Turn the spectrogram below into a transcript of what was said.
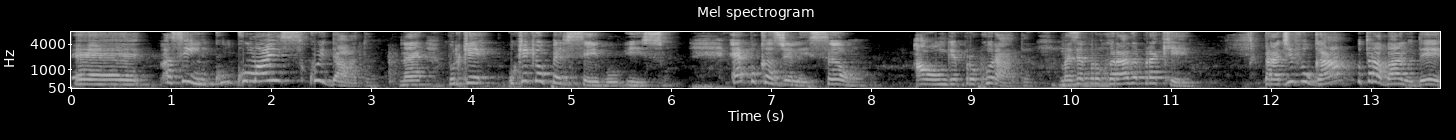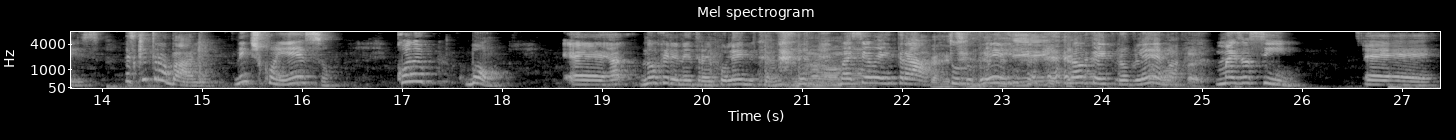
é, assim, com, com mais cuidado, né? Porque o que, que eu percebo isso? Épocas de eleição, a ONG é procurada. Mas é procurada para quê? Para divulgar o trabalho deles. Mas que trabalho? Nem te conheço. Quando eu, bom, é, não querendo entrar em polêmica, não, mas se eu entrar, tudo bem, não tem problema. Mas assim, é,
